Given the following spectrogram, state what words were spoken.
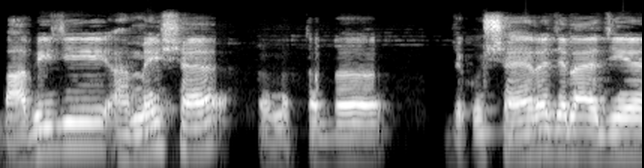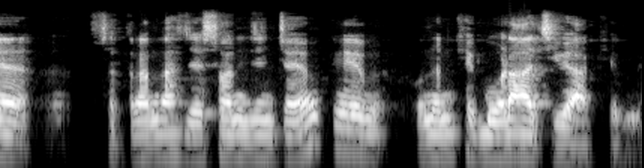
भाभी जी हमेशा, मतिलबु जेको शहर जे लाइ जीअं सतरामदास जयसवानी जिन चयो कि उन्हनि खे ॻोड़ा अची विया आख़िरि में।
